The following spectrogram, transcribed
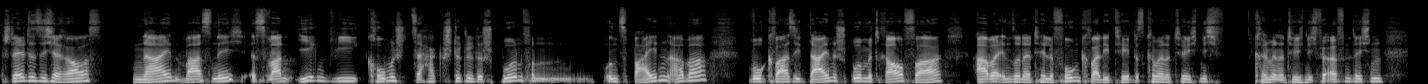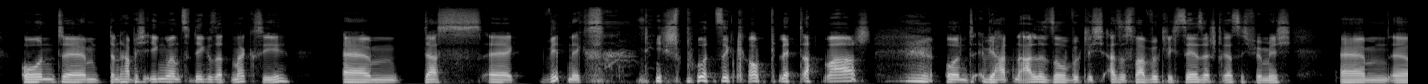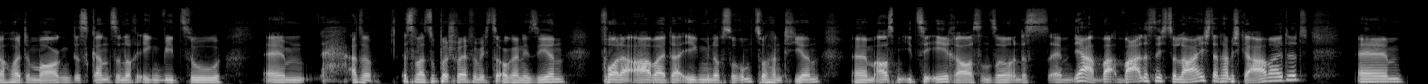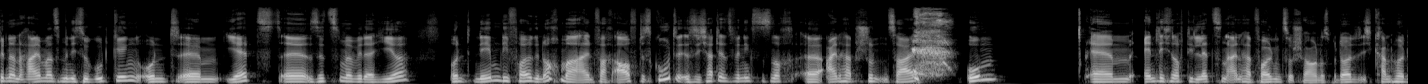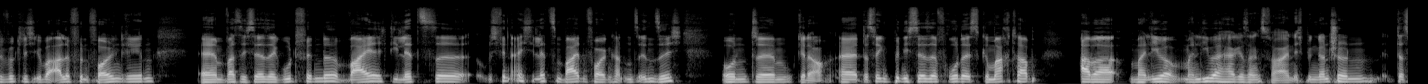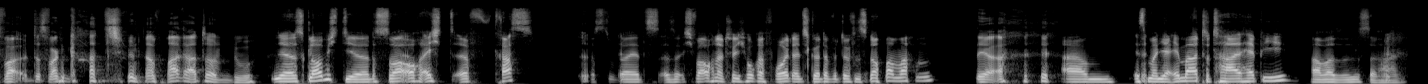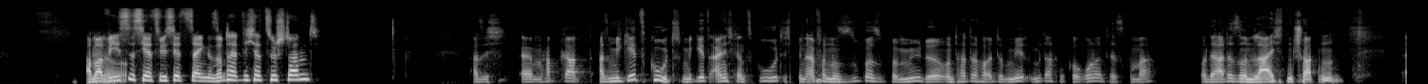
Stellte sich heraus, nein, war es nicht. Es waren irgendwie komisch zerhackstückelte Spuren von uns beiden, aber, wo quasi deine Spur mit drauf war, aber in so einer Telefonqualität, das können wir natürlich nicht, können wir natürlich nicht veröffentlichen. Und ähm, dann habe ich irgendwann zu dir gesagt, Maxi, ähm, das äh, wird nix. Die Spuren sind komplett am Arsch. Und wir hatten alle so wirklich, also es war wirklich sehr, sehr stressig für mich, ähm, äh, heute Morgen das Ganze noch irgendwie zu, ähm, also es war super schwer für mich zu organisieren, vor der Arbeit da irgendwie noch so rumzuhantieren, ähm, aus dem ICE raus und so. Und das, ähm, ja, war, war alles nicht so leicht. Dann habe ich gearbeitet, ähm, bin dann heim, als mir nicht so gut ging. Und ähm, jetzt äh, sitzen wir wieder hier und nehmen die Folge nochmal einfach auf. Das Gute ist, ich hatte jetzt wenigstens noch äh, eineinhalb Stunden Zeit, um ähm, endlich noch die letzten eineinhalb Folgen zu schauen. Das bedeutet, ich kann heute wirklich über alle fünf Folgen reden, ähm, was ich sehr, sehr gut finde, weil die letzte, ich finde eigentlich die letzten beiden Folgen hatten es in sich. Und ähm, genau, äh, deswegen bin ich sehr, sehr froh, dass ich es gemacht habe. Aber mein lieber, mein lieber Herr Gesangsverein, ich bin ganz schön, das war, das war ein ganz schöner Marathon, du. Ja, das glaube ich dir. Das war auch echt äh, krass dass du da jetzt, also ich war auch natürlich hoch erfreut, als ich gehört habe, wir dürfen es nochmal machen. Ja. ähm, ist man ja immer total happy, aber so ist es dann halt. Aber genau. wie ist es jetzt, wie ist jetzt dein gesundheitlicher Zustand? Also ich ähm, habe gerade, also mir geht's gut, mir geht's eigentlich ganz gut. Ich bin einfach nur super, super müde und hatte heute Mittag einen Corona-Test gemacht und der hatte so einen leichten Schatten.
